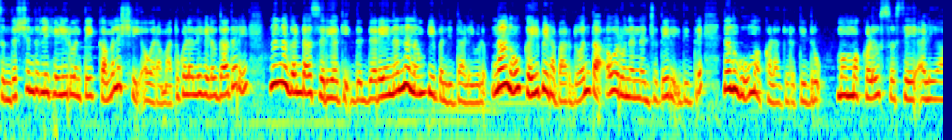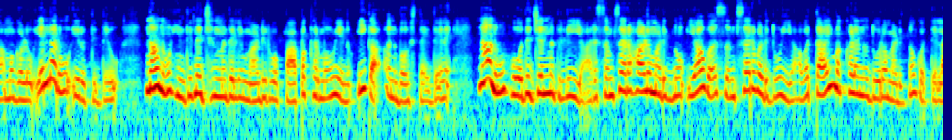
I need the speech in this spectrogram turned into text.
ಸಂದರ್ಶನದಲ್ಲಿ ಹೇಳಿರುವಂತೆ ಕಮಲಶ್ರೀ ಅವರ ಮಾತುಗಳಲ್ಲಿ ಹೇಳುವುದಾದರೆ, ನನ್ನ ಗಂಡ ಸರಿಯಾಗಿ ಇದ್ದಿದ್ದರೆ ನನ್ನ ನಂಬಿ ಬಂದಿದ್ದಾಳೆ ಇವಳು. ನಾನು ಕೈ ಬಿಡಬಾರದು ಅಂತ ಅವರು ನನ್ನ ಜೊತೆಯಲ್ಲಿ ಇದ್ದಿದ್ದರೆ ನನಗೂ ಮಕ್ಕಳಾಗಿರುತ್ತಿದ್ದರು ಮೊಮ್ಮಕ್ಕಳು, ಸೊಸೆ, ಅಳಿಯ, ಮಗಳು ಎಲ್ಲರೂ ಇರುತ್ತಿದ್ದೆವು. ನಾನು ಹಿಂದಿನ ಜನ್ಮದಲ್ಲಿ ಮಾಡಿರುವ ಪಾಪಕರ್ಮವು ಏನು? ಈಗ ಅನುಭವಿಸ್ತಾ ಇದ್ದೇನೆ. ನಾನು ಹೋದ ಜನ್ಮದಲ್ಲಿ ಯಾರ ಸಂಸಾರ ಹಾಳು ಮಾಡಿದ್ನೋ, ಯಾವ ಸಂಸಾರ ಒಡೆದು ಯಾವ ತಾಯಿ ಮಕ್ಕಳನ್ನು ದೂರ ಮಾಡಿದ್ನೋ ಗೊತ್ತಿಲ್ಲ.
